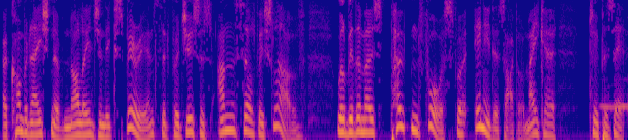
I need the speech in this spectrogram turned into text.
a combination of knowledge and experience that produces unselfish love will be the most potent force for any disciple maker to possess.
